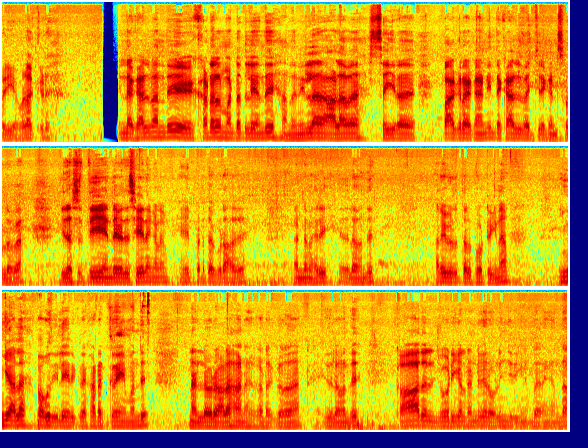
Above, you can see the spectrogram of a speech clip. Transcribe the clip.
பெரிய விளக்குடு. இந்த கல் வந்து கடல் மட்டத்துலேருந்து அந்த நில அளவை செய்கிற பார்க்குறக்காண்டி இந்த கல் வச்சுருக்குன்னு சொல்லுவேன் இதை சுற்றி எந்தவித சேதங்களும் ஏற்படுத்தக்கூடாது. அந்த மாதிரி இதில் வந்து அறிவுறுத்தல் போட்டிங்கன்னா இங்கால பகுதியில் இருக்கிற கடற்கரையும் வந்து நல்ல ஒரு அழகான கடற்கரை தான். இதில் வந்து காதல் ஜோடிகள் ரெண்டு பேரும் ஒளிஞ்சிருக்கணும் பாருங்க இந்த.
